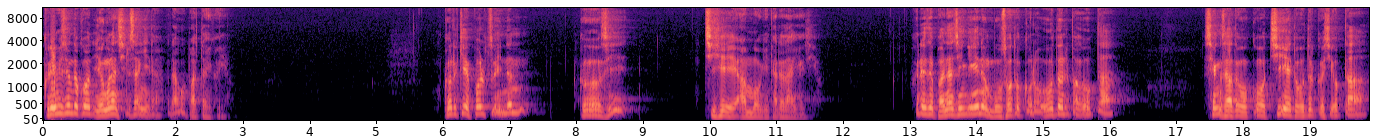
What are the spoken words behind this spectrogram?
그러면서도 곧 영원한 실상이다. 라고 봤다 이거예요. 그렇게 볼 수 있는 그것이 지혜의 안목이 다르다 이거지요. 그래서 반야신경에는 무소도 거로 얻을 바가 없다. 생사도 없고 지혜도 얻을 것이 없다.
